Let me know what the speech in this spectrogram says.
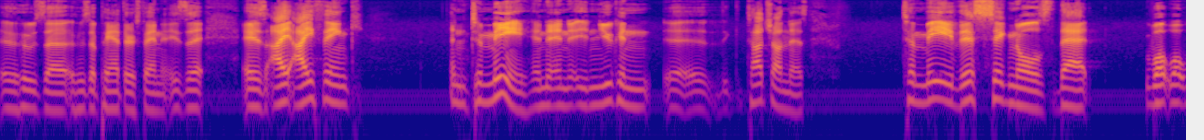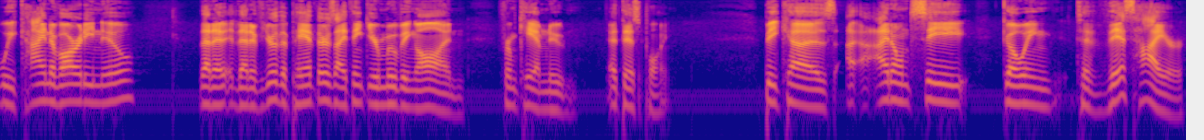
uh, who's a who's a Panthers fan. Is it is I I think, and to me, and and, and you can uh, touch on this. To me, this signals that what what we kind of already knew that uh, that if you're the Panthers, I think you're moving on from Cam Newton at this point because I, I don't see going to this higher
